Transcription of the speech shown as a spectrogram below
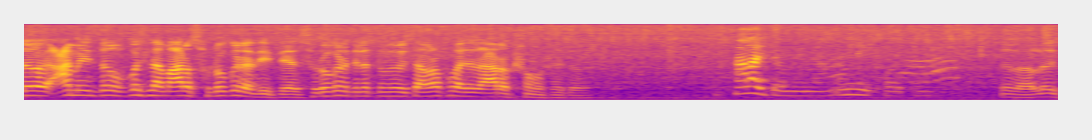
তো আমি তো কইছিলাম আরও ছোট করে দিতে ছোট করে দিলে তুমি আমরা ফলাই আরও সমস্যা হইতো। খালাইতো না এমনি খাইতাম ভালোই।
